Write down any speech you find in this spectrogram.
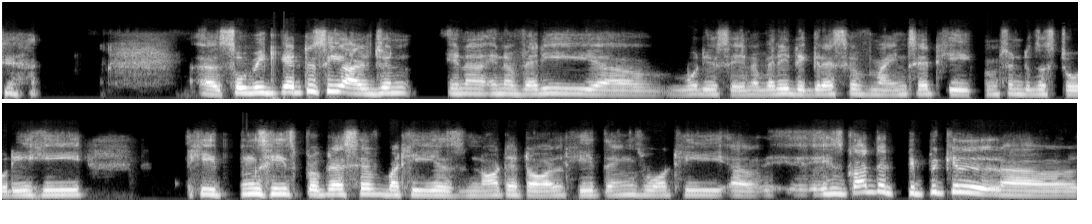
so we get to see Arjun in a in a very what do you say in a very regressive mindset. He comes into the story. He he thinks he's progressive but he is not at all he thinks what he uh, he's got the typical uh,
